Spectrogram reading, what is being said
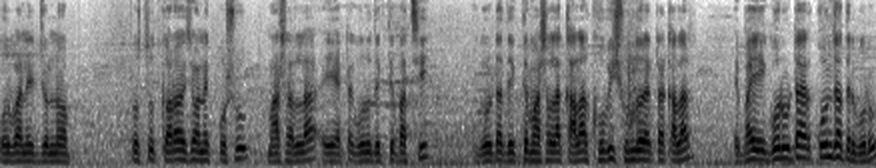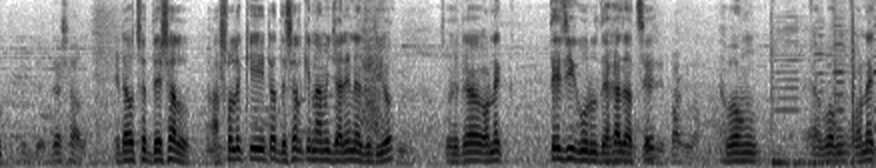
কোরবানির জন্য প্রস্তুত করা হয়েছে অনেক পশু। মাশাল্লাহ এই একটা গরু দেখতে পাচ্ছি। গরুটা দেখতে মাশাল্লাহ কালার খুবই সুন্দর একটা কালার ভাই, এই গরুটার কোন জাতের গরু? দেশাল। এটা হচ্ছে দেশাল। আসলে কি এটা দেশাল কিনা আমি জানি না যদিও। তো এটা অনেক তেজি গরু দেখা যাচ্ছে। এবং এবং অনেক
